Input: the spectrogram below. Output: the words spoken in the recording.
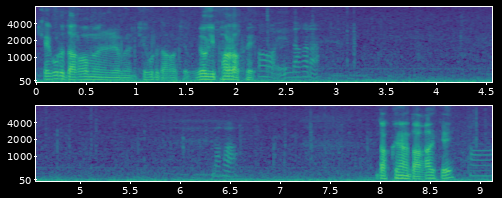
개구로 나가면 개구로 나가도 되고 여기 바로 앞에 어얘 나가라. 나가. 나 그냥 나갈게 아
